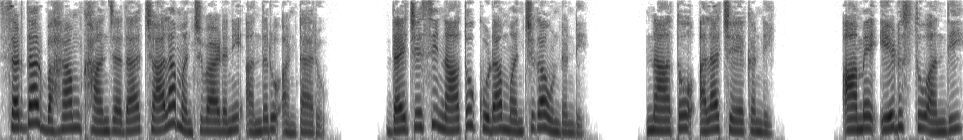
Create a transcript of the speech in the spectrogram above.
సర్దార్ బహ్రాం ఖాంజాదా చాలా మంచివాడని అందరూ అంటారు. దయచేసి నాతో కూడా మంచిగా ఉండండి. నాతో అలా చేయకండి. ఆమె ఏడుస్తూ అంది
